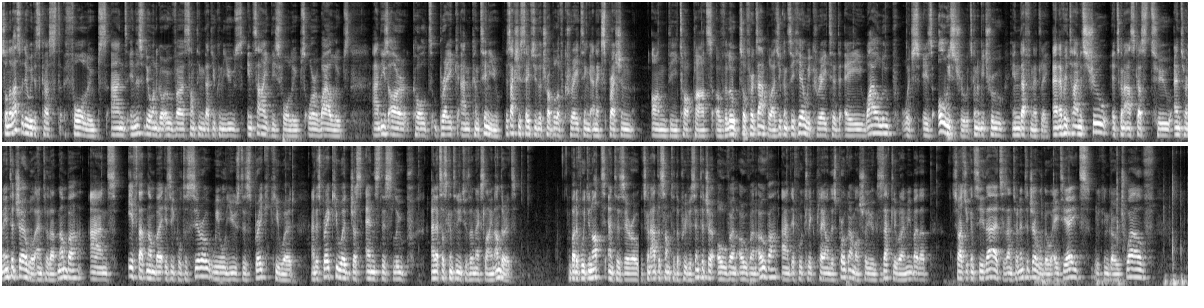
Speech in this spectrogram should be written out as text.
So in the last video we discussed for loops and in this video I want to go over something that you can use inside these for loops or while loops and these are called break and continue. This actually saves you the trouble of creating an expression on the top parts of the loop. So for example, as you can see here, we created a while loop, which is always true. It's going to be true indefinitely. And every time it's true, it's going to ask us to enter an integer. We'll enter that number. And if that number is equal to zero, we will use this break keyword and this break keyword just ends this loop and lets us continue to the next line under it. But if we do not enter zero, it's going to add the sum to the previous integer over and over and over. And if we click play on this program, I'll show you exactly what I mean by that. So as you can see there, it says enter an integer. We'll go 88. We can go 12,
